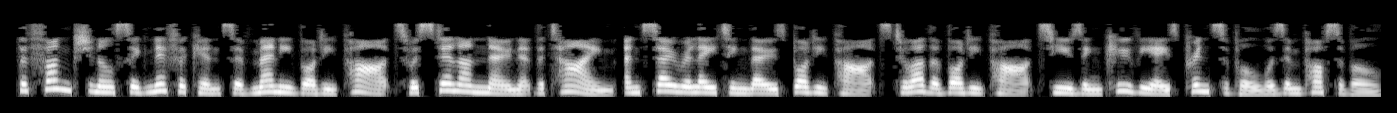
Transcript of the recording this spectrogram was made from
The functional significance of many body parts was still unknown at the time, and so relating those body parts to other body parts using Cuvier's principle was impossible.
